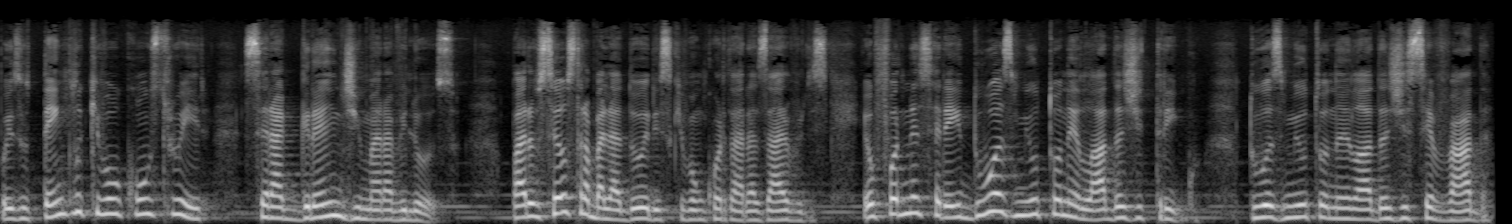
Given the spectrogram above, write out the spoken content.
pois o templo que vou construir será grande e maravilhoso. Para os seus trabalhadores que vão cortar as árvores, eu fornecerei duas mil toneladas de trigo, duas mil toneladas de cevada,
